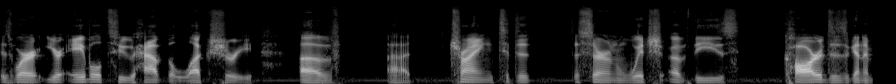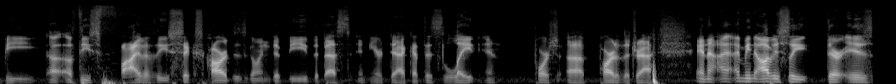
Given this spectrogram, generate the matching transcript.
is where you're able to have the luxury of uh, trying to di- discern which of these cards is going to be uh, of these five of these six cards is going to be the best in your deck at this late in portion uh, part of the draft. And I, I, mean, obviously, there is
